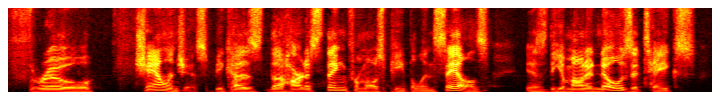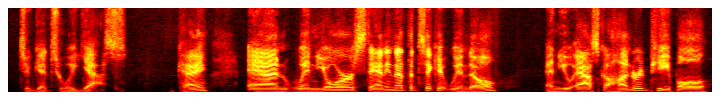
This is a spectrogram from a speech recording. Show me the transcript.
through challenges. Because the hardest thing for most people in sales is the amount of no's it takes to get to a yes. Okay. And when you're standing at the ticket window and you ask a 100 people,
